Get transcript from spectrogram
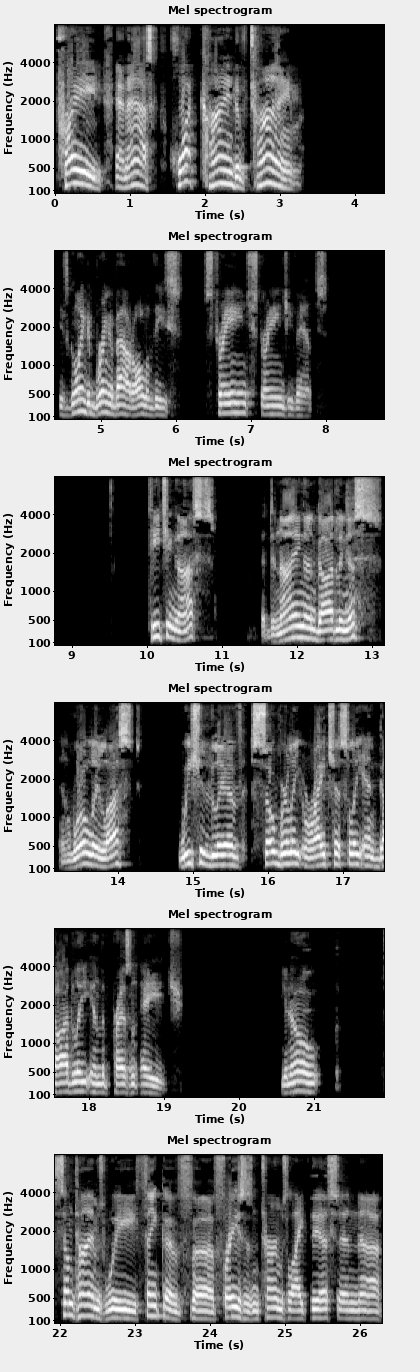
prayed and asked, what kind of time is going to bring about all of these strange, strange events? Teaching us that denying ungodliness and worldly lust, we should live soberly, righteously, and godly in the present age. You know, sometimes we think of uh, phrases and terms like this and uh,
